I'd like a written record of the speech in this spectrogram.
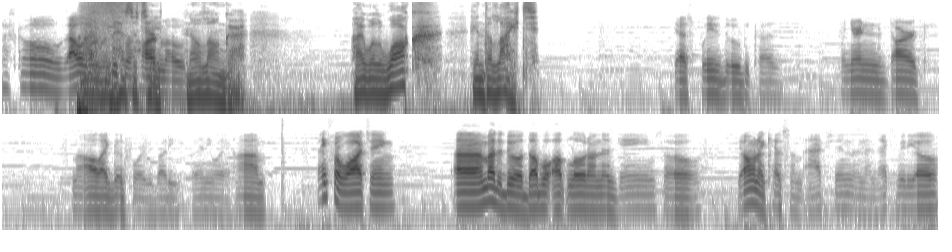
let's go. That was I on will super hard hesitate mode. no longer. I will walk in the light. Yes, please do because when you're in the dark, it's not all that good for you, buddy. But anyway, um, thanks for watching. Uh, I'm about to do a double upload on this game, so if y'all want to catch some action in the next video,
